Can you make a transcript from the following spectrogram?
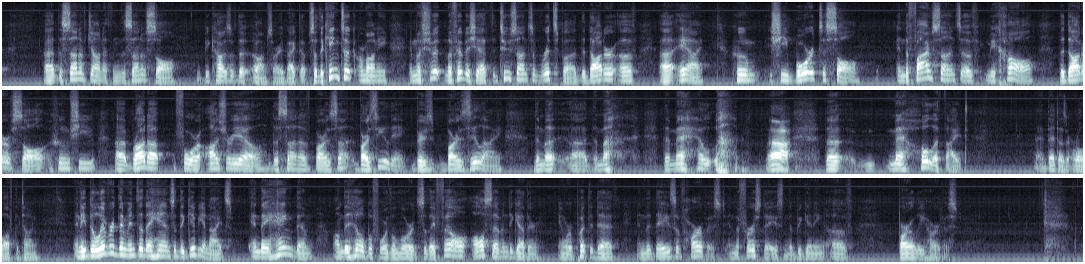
uh, the son of Jonathan, the son of Saul, because of the. Oh, I'm sorry, I backed up. So the king took Armoni and Mephibosheth, the two sons of Rizpah, the daughter of uh, Ai, whom she bore to Saul, and the five sons of Michal, the daughter of Saul, whom she uh, brought up for Azriel, the son of Barzillai, Barzillai the uh, the the Mehel, ah, the Meholathite. That doesn't roll off the tongue. And he delivered them into the hands of the Gibeonites, and they hanged them on the hill before the Lord. So they fell all seven together and were put to death in the days of harvest, in the first days, in the beginning of barley harvest.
